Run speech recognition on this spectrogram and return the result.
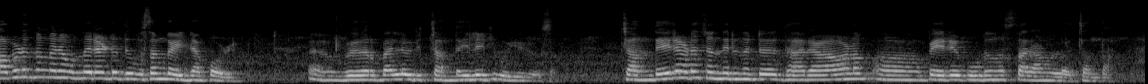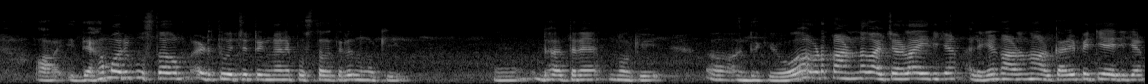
അവിടെ നിന്ന് ഇങ്ങനെ ഒന്ന് രണ്ട് ദിവസം കഴിഞ്ഞപ്പോൾ വീർബൽ ഒരു ചന്തയിലേക്ക് പോയി ഒരു ദിവസം. ചന്തയിൽ അവിടെ ചെന്നിരുന്നിട്ട് ധാരാളം പേര് കൂടുന്ന സ്ഥലമാണല്ലോ ചന്ത. ഇദ്ദേഹം ഒരു പുസ്തകം എടുത്തു വെച്ചിട്ട് ഇങ്ങനെ പുസ്തകത്തിൽ നോക്കി. ഇദ്ദേഹത്തിനെ നോക്കി. എന്തൊക്കെയോ അവിടെ കാണുന്ന കാഴ്ചകളായിരിക്കാം അല്ലെങ്കിൽ കാണുന്ന ആൾക്കാരെ പറ്റിയായിരിക്കാം.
